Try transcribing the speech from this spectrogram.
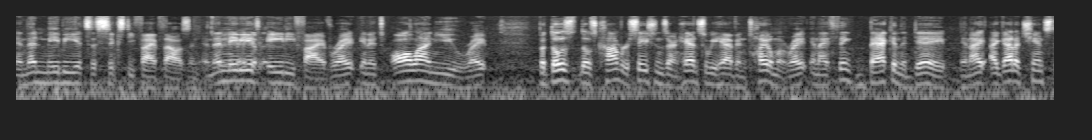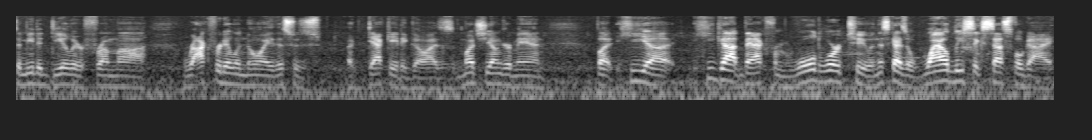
and then maybe it's a sixty five thousand, and then What do you maybe it's of it? eighty five, right? And it's all on you, right? But those those conversations aren't had, so we have entitlement, right? And I think back in the day, and I, I got a chance to meet a dealer from uh, Rockford, Illinois. This was a decade ago. I was a much younger man, but he uh, he got back from World War II, and this guy's a wildly successful guy.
